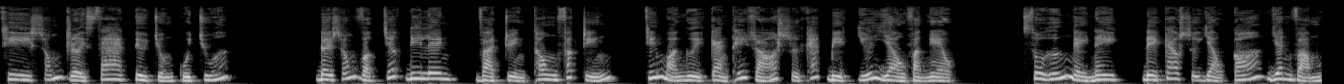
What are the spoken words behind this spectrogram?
khi sống rời xa tiêu chuẩn của Chúa. Đời sống vật chất đi lên và truyền thông phát triển khiến mọi người càng thấy rõ sự khác biệt giữa giàu và nghèo. Xu hướng ngày nay đề cao sự giàu có, danh vọng,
